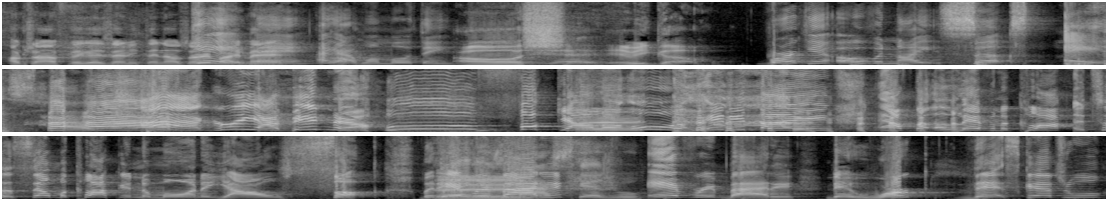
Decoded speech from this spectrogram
I'm trying to figure. Is there anything else for Yeah, everybody, man. man? I got one more thing. Oh, oh shit! Here we go. Working overnight sucks ass. I agree. I've been there. Ooh, fuck y'all. Hey. Uh, Ooh, anything after 11 o'clock until 7 o'clock in the morning, y'all suck. But Hey. everybody, schedule. everybody that work that schedule,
